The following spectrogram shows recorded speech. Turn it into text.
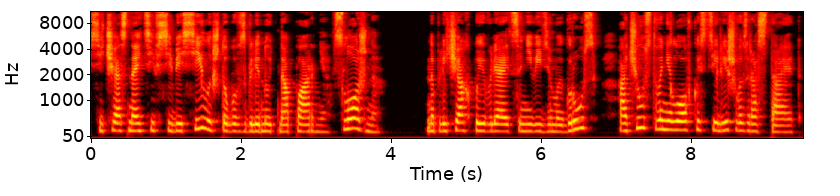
Сейчас найти в себе силы, чтобы взглянуть на парня, сложно. На плечах появляется невидимый груз, а чувство неловкости лишь возрастает.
